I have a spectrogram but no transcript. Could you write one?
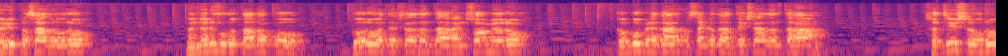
ರವಿಪ್ರಸಾದ್ ಅವರು, ನಂಜನಗೂಡು ತಾಲೂಕು ಗೌರವ ಅಧ್ಯಕ್ಷರಾದಂತಹ ರಂಗಸ್ವಾಮಿ ಅವರು, ಕಬ್ಬು ಬೆಳೆಗಾರರ ಸಂಘದ ಅಧ್ಯಕ್ಷರಾದಂತಹ ಸತೀಶ್ ಅವರು,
